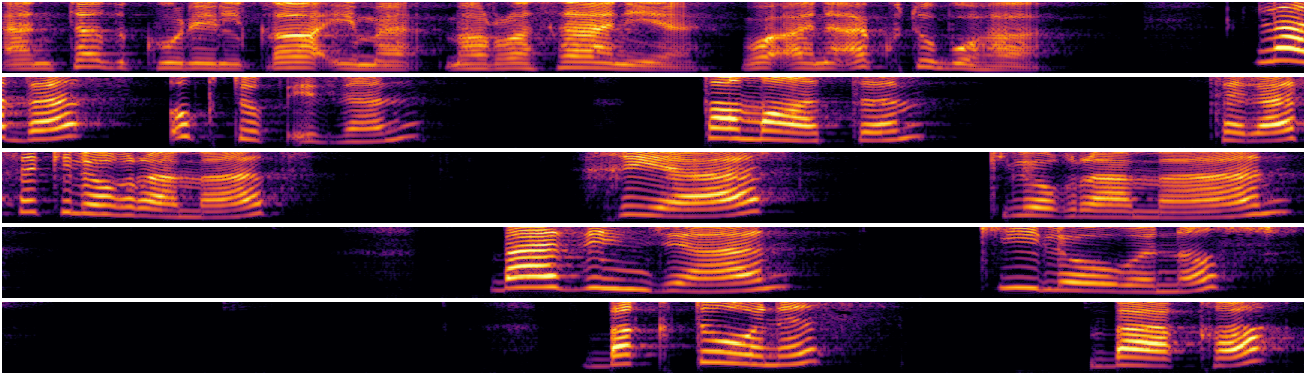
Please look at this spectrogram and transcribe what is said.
أن تذكر القائمة مرة ثانية وأنا أكتبها؟ لا بس اكتب إذن. طماطم ثلاثة كيلوغرامات خيار كيلوغرامان باذنجان كيلو ونصف بقدونس باقة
